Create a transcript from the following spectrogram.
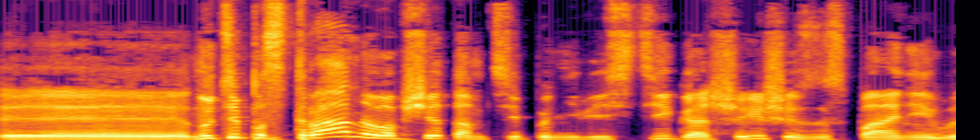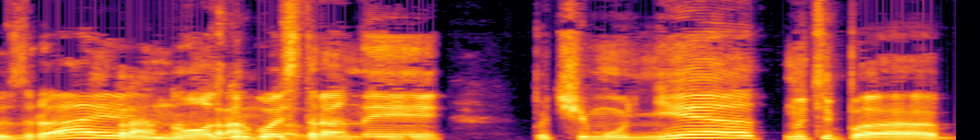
э, ну, типа, странно вообще там, типа, не вести гашиш из Испании в Израиль, Странно, но, с странно, другой да, стороны, почему нет? Ну, типа,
